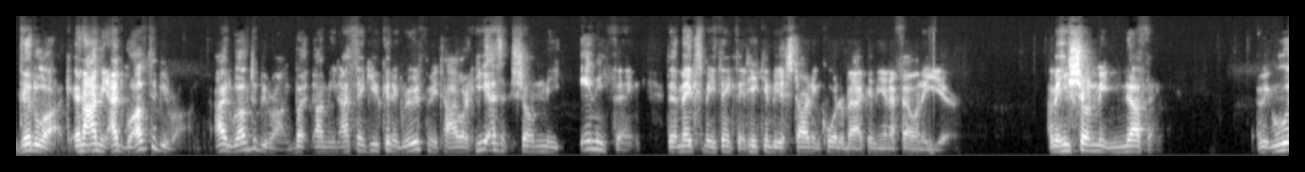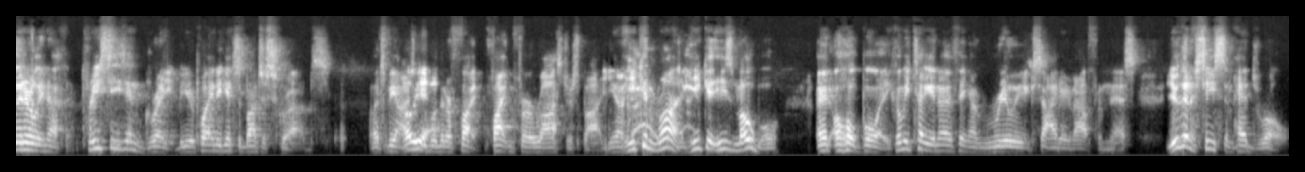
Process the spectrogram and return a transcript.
good luck. And I mean, I'd love to be wrong. I'd love to be wrong, but I mean, I think you can agree with me, Tyler. He hasn't shown me anything that makes me think that he can be a starting quarterback in the NFL in a year. I mean, he's shown me nothing. I mean, literally nothing. Preseason, great, but you're playing against a bunch of scrubs. Let's be honest. Oh, yeah. People that are fight, fighting for a roster spot. You know, he can run. He can. He's mobile. And oh boy, let me tell you another thing. I'm really excited about from this. You're going to see some heads roll.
